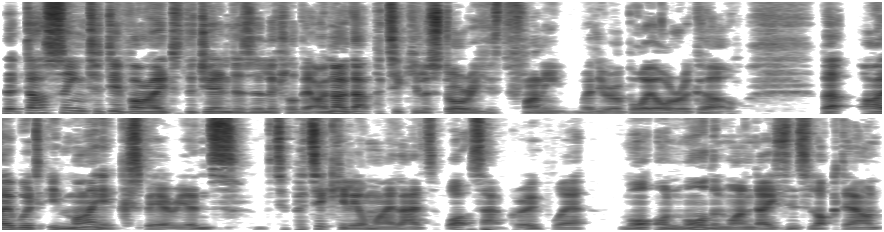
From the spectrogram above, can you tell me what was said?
that does seem to divide the genders a little bit. I know that particular story is funny whether you're a boy or a girl, but I would, in my experience, to- particularly on my lads' WhatsApp group, where more on more than one day since lockdown,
